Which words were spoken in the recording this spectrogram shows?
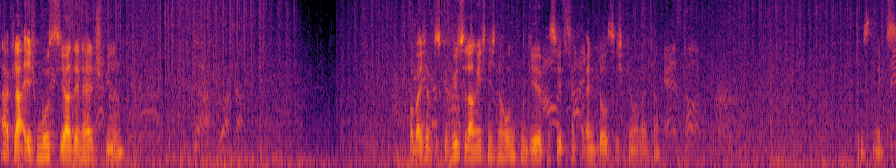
Ja klar, ich muss ja den Held spielen. Aber ich habe das Gefühl, solange ich nicht nach unten gehe, passiert es einfach endlos. Ich gehe mal weiter. Er! Hier ist nix.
